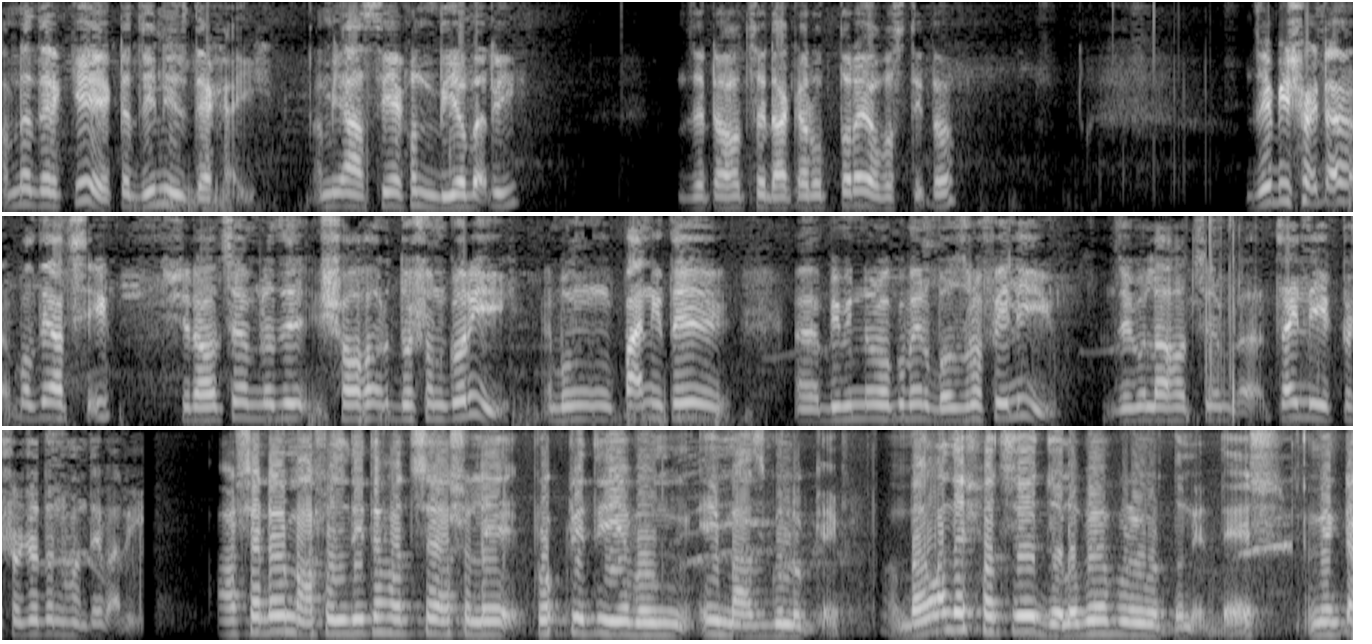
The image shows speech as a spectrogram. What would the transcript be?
আপনাদেরকে একটা জিনিস দেখাই। আমি আছি এখন বিয়েবাড়ি, যেটা হচ্ছে ঢাকার উত্তরায় অবস্থিত। যে বিষয়টা বলতে আছি সেটা হচ্ছে আমরা যে শহর দূষণ করি এবং পানিতে বিভিন্ন রকমের বজ্র ফেলি, যেগুলা হচ্ছে আমরা চাইলেই একটু সচেতন হতে পারি। আর সেটার মাসুল দিতে হচ্ছে আসলে প্রকৃতি এবং এই মাছগুলোকে। বাংলাদেশ হচ্ছে জলবায়ু পরিবর্তনের দেশ। আমি একটা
